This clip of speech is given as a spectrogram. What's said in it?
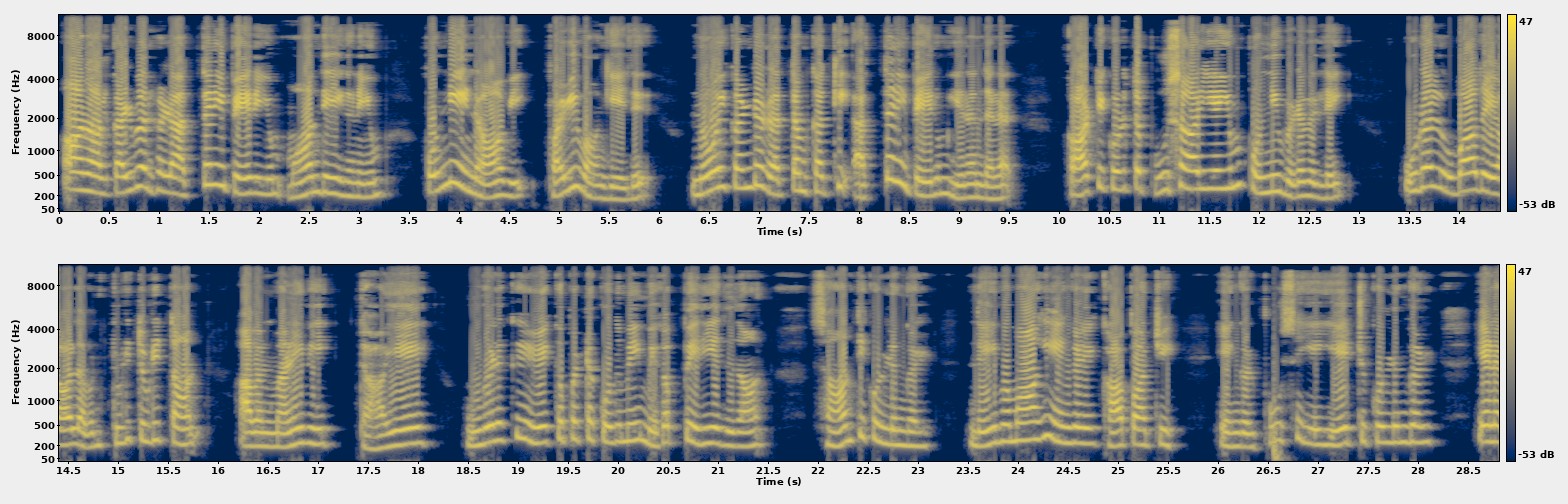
ஆனால் கழ்வர்கள் அத்தனை பேரையும் மாந்திரிகனையும் பொன்னியின் ஆவி பழி வாங்கியது. நோய் கண்டு ரத்தம் கக்கி அத்தனை பேரும் இறந்தனர். காட்டி கொடுத்த பூசாரியையும் பொன்னி விடவில்லை. உடல் உபாதையால் அவன் துடித்துடித்தான். அவன் மனைவி தாயே உங்களுக்கு இழைக்கப்பட்ட கொடுமை மிக பெரியதுதான். சாந்தி கொள்ளுங்கள். தெய்வமாகி எங்களை காப்பாற்றி எங்கள் பூசையை ஏற்றுக்கொள்ளுங்கள் என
